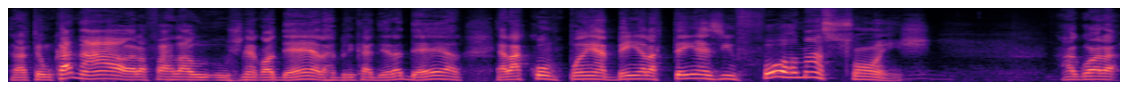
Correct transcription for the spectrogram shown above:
Ela tem um canal, ela faz lá os negócios dela, as brincadeiras dela, ela acompanha bem, ela tem as informações. Agora,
